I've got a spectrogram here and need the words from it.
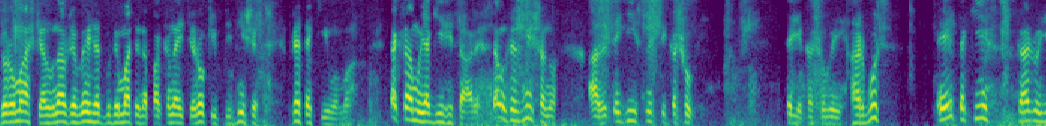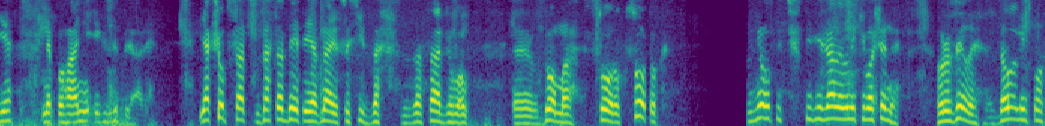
до ромашки, але вона вже вигляд буде мати на парканейці років пізніше вже такі воно. Так само, як і гітари. Там вже змішано, але це дійсності кашовий. Це є кашовий гарбуз. І такі, кажу, є непогані екземпляри. Якщо б засадити, я знаю, сусід засаджував вдома 40 соток, в нього під'їжджали великі машини, грузили, здавав він по,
